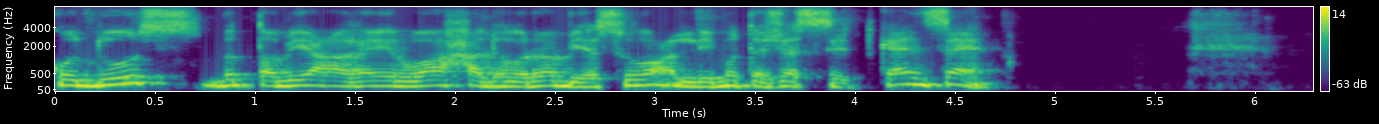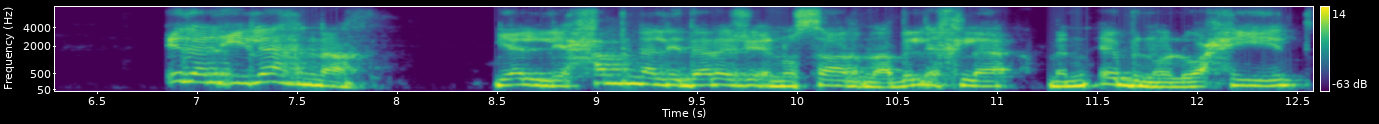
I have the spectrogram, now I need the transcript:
قدوس بالطبيعة غير واحد هو الرب يسوع اللي متجسد كإنسان. إذا إلهنا يلي حبنا لدرجة إنه صارنا بالإخلاء من ابنه الوحيد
